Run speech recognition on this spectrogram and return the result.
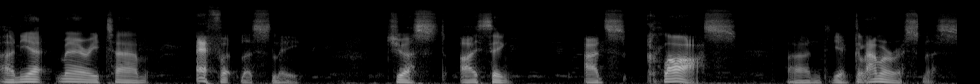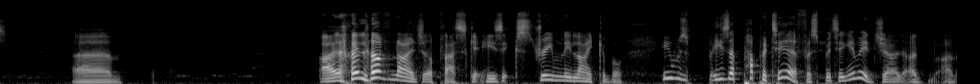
and yet Mary Tamm effortlessly just I think adds class and yeah, glamorousness. Um, I, I love Nigel Plaskett. He's extremely likable. He was he's a puppeteer for Spitting Image. I, am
